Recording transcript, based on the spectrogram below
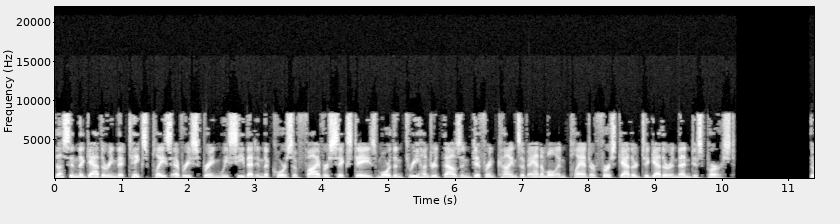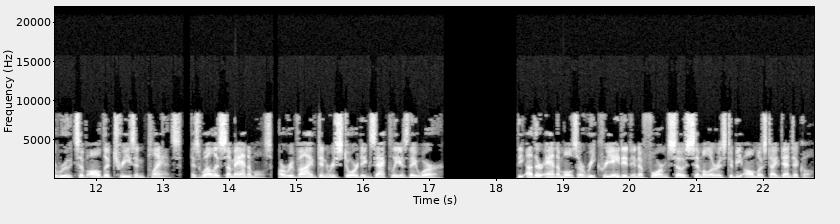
Thus in the gathering that takes place every spring we see that in the course of five or six days more than 300,000 different kinds of animal and plant are first gathered together and then dispersed. The roots of all the trees and plants, as well as some animals, are revived and restored exactly as they were. The other animals are recreated in a form so similar as to be almost identical.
